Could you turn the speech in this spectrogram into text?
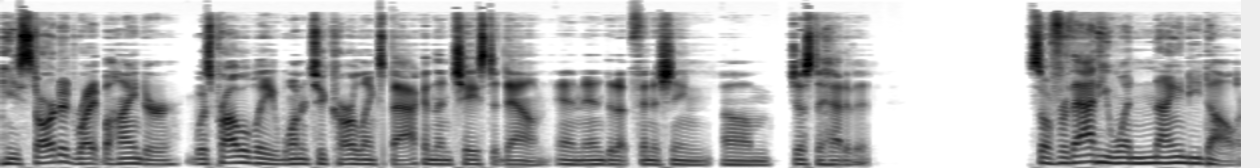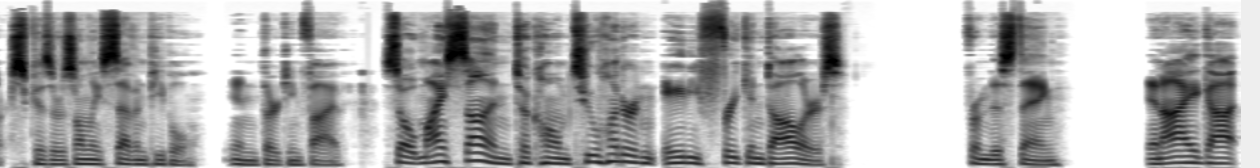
he started right behind her, was probably one or two car lengths back, and then chased it down and ended up finishing um, just ahead of it. So for that, he won ninety dollars because there was only seven people in thirteen five. So my son took home two hundred and eighty freaking dollars from this thing, and I got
